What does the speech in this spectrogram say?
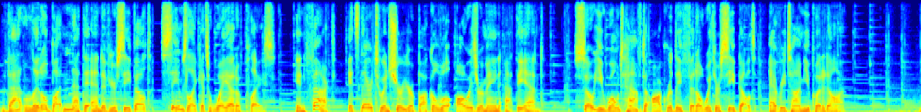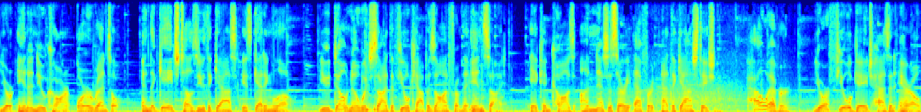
That little button at the end of your seatbelt seems like it's way out of place. In fact, it's there to ensure your buckle will always remain at the end so you won't have to awkwardly fiddle with your seatbelt every time you put it on. You're in a new car or a rental, and the gauge tells you the gas is getting low. You don't know which side the fuel cap is on from the inside. It can cause unnecessary effort at the gas station. However, your fuel gauge has an arrow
